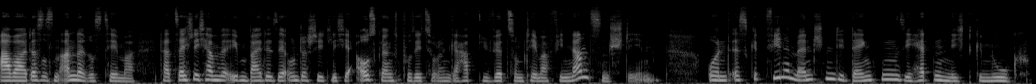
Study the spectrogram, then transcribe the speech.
Aber das ist ein anderes Thema. Tatsächlich haben wir eben beide sehr unterschiedliche Ausgangspositionen gehabt, wie wir zum Thema Finanzen stehen. Und es gibt viele Menschen, die denken, sie hätten nicht genug.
